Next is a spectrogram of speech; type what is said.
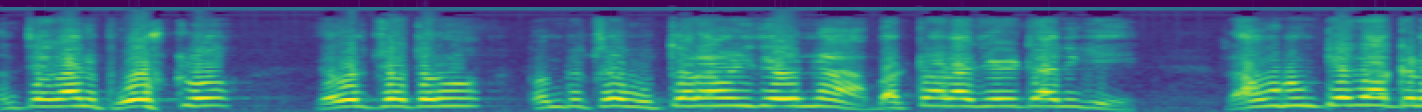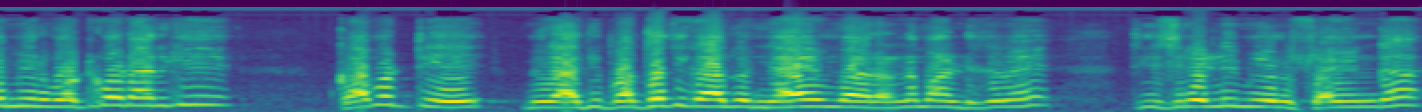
అంతేగాని పోస్ట్లో ఎవరి చేతనో పంపించడం ఉత్తరం ఇది ఏమన్నా బట్టాడా చేయటానికి? రాముడు ఉంటేగా అక్కడ మీరు పట్టుకోవడానికి? కాబట్టి మీరు అది పద్ధతి కాదు న్యాయం వారు అన్నమాట నిజమే. తీసుకెళ్ళి మీరు స్వయంగా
